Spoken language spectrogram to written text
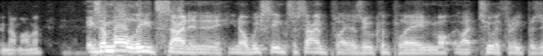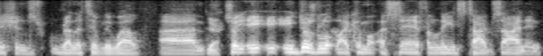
in that manner. He's a more lead signing, isn't he? You know, we seem to sign players who can play in more, like two or three positions relatively well. Um, Yeah. So he, he does look like a, a safer Leeds type signing.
